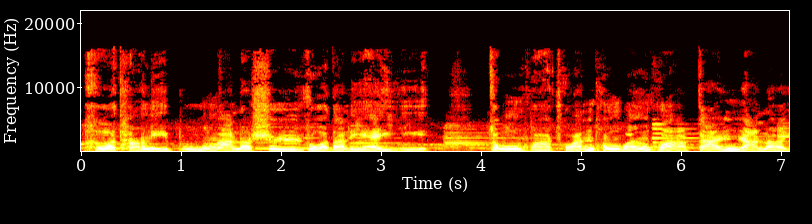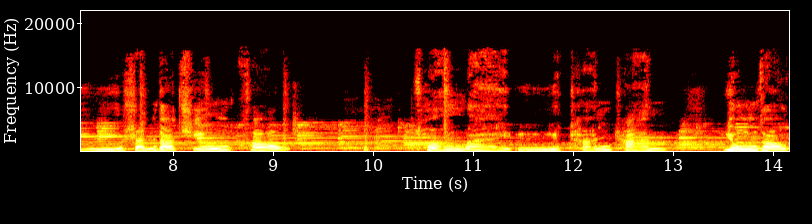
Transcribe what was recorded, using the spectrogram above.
荷塘里布满了诗作的涟漪，中华传统文化感染了雨神的情操。窗外雨潺潺，拥着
